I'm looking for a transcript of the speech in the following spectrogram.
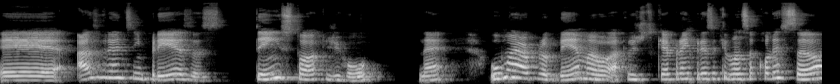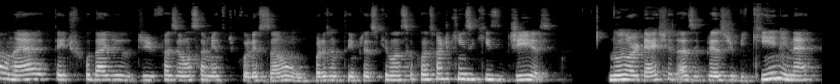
é, as grandes empresas têm estoque de roupa, né? O maior problema, eu acredito que é para a empresa que lança coleção, né? Tem dificuldade de fazer lançamento de coleção. Por exemplo, tem empresa que lança coleção de 15 15 dias. No Nordeste, as empresas de biquíni, né?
